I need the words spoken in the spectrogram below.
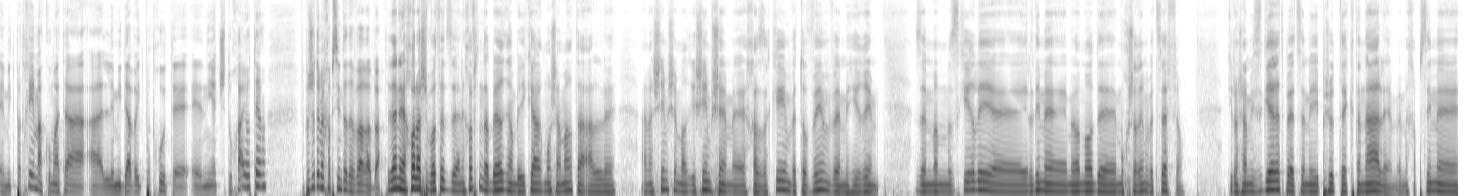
אה, מתפתחים, עקומת הלמידה וההתפתחות אה, נהיית שטוחה יותר, ופשוט הם מחפשים את הדבר הבא. אתה יודע, אני יכול להשוות את זה, אני חושב שאתה מדבר גם בעיקר, כמו שאמרת, על אה, אנשים שמרגישים שהם אה, חזקים וטובים ומהירים. זה מזכיר לי אה, ילדים אה, מאוד מאוד מוכשרים בבית ספר. כאילו שהמסגרת בעצם היא פשוט קטנה עליהם, והם מחפשים אה,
